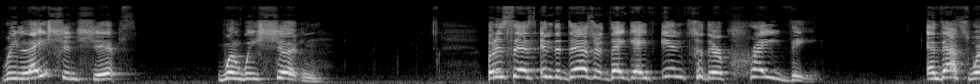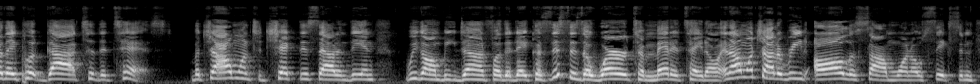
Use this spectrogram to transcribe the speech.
relationships when we shouldn't. But it says in the desert they gave in to their craving. And that's where they put God to the test. But y'all want to check this out and then we're going to be done for the day because this is a word to meditate on. And I want y'all to read all of Psalm 106 and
